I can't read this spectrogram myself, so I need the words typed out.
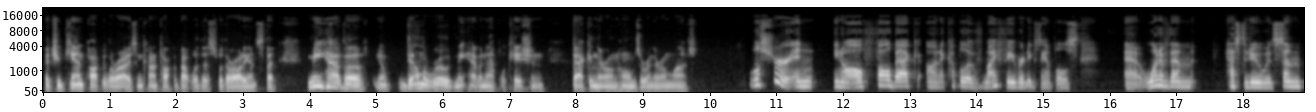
that you can popularize and kind of talk about with us with our audience that may have a you know down the road may have an application back in their own homes or in their own lives? Well, sure, and you know I'll fall back on a couple of my favorite examples. Uh, one of them has to do with some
